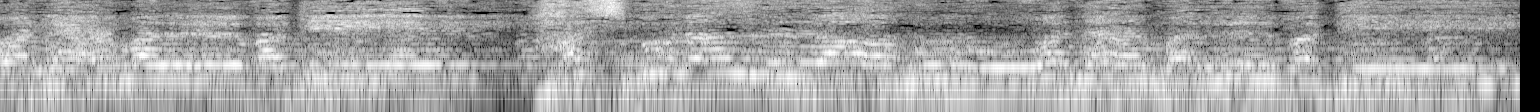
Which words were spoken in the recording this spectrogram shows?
ونعم الوکیل۔ حسبنا اللہ ونعم الوکیل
